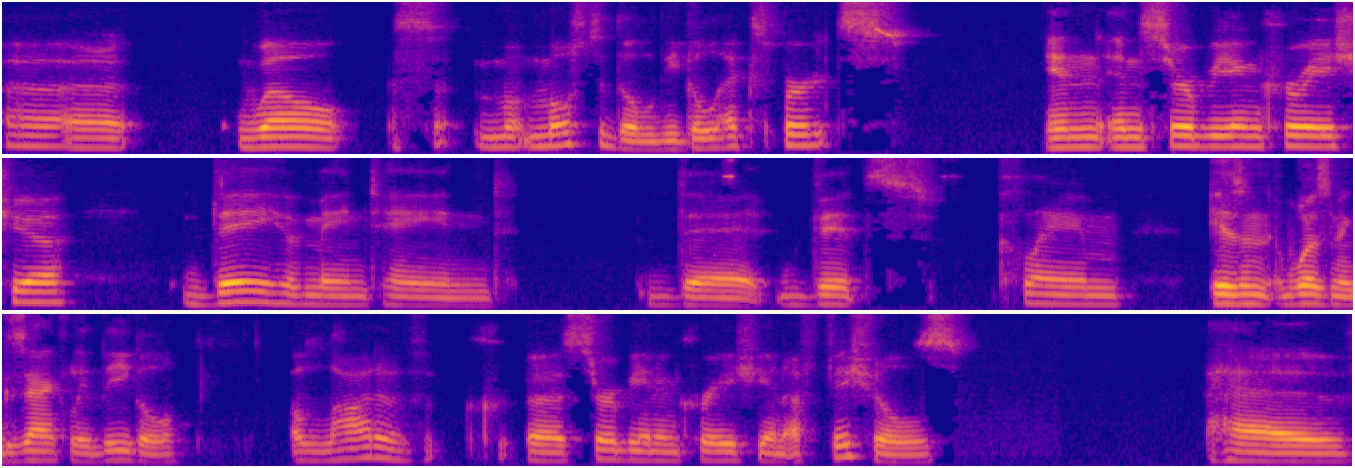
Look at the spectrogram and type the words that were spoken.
Uh, well, m- most of the legal experts in in Serbia and Croatia, they have maintained that Vit's claim isn't wasn't exactly legal. A lot of uh, Serbian and Croatian officials have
